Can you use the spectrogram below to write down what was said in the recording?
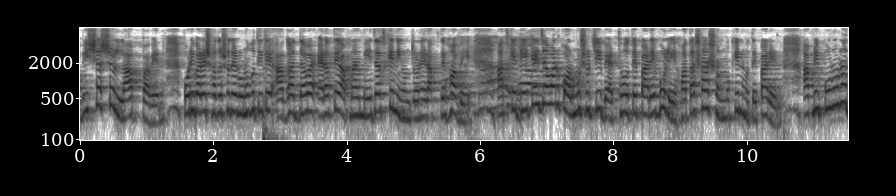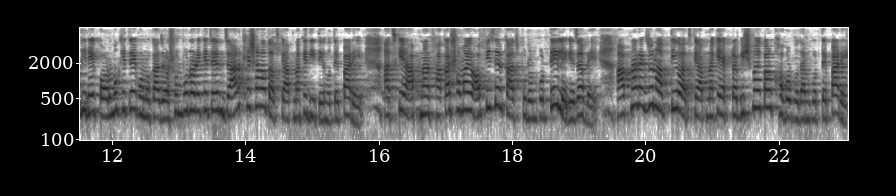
অবিশ্বাস্য লাভ পাবেন। পরিবারের সদস্যদের অনুভূতিতে আঘাত দেওয়া এড়াতে আপনার মেজাজকে নিয়ন্ত্রণে রাখতে হবে। আজকে ডেটে যাওয়ার কর্মসূচি ব্যর্থ হতে পারে বলে হতাশার সম্মুখীন হতে পারেন। আপনি পুরোনো দিনে কর্মক্ষেত্রে কোনো কাজ অসম্পূর্ণ রেখেছেন, যার খেসারত আজকে আপনাকে দিতে হতে পারে। আজকে আপনার ফাঁকা সময় অফিসের কাজ পূরণ করতেই লেগে যাবে। আপনার একজন আত্মীয় আজকে আপনাকে একটা বিস্ময়কর খবর প্রদান করতে পারে।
